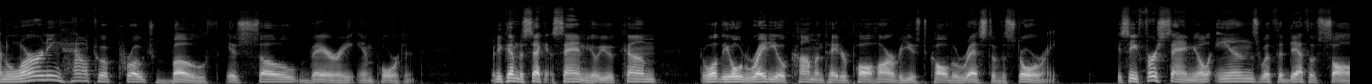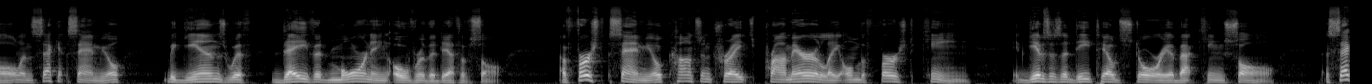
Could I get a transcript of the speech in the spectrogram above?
And learning how to approach both is so very important. When you come to 2 Samuel, you come to what the old radio commentator Paul Harvey used to call the rest of the story. You see, 1 Samuel ends with the death of Saul, and 2 Samuel begins with David mourning over the death of Saul. 1 Samuel concentrates primarily on the first king. It gives us a detailed story about King Saul. 2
